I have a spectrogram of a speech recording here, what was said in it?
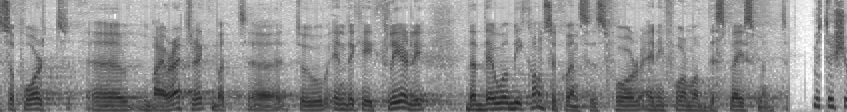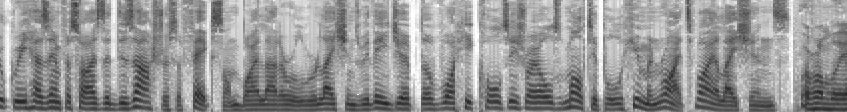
support uh, by rhetoric, but uh, to indicate clearly that there will be consequences for any form of displacement. Mr. Shoukry has emphasized the disastrous effects on bilateral relations with Egypt of what he calls Israel's multiple human rights violations. Well, from the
